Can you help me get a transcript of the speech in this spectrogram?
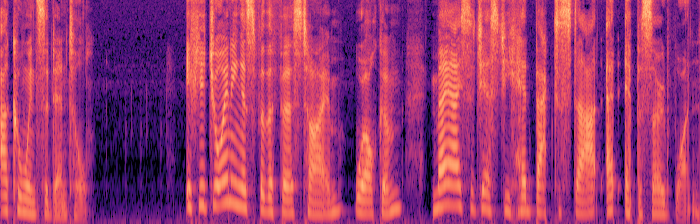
are coincidental. If you're joining us for the first time, welcome. May I suggest you head back to start at episode one.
